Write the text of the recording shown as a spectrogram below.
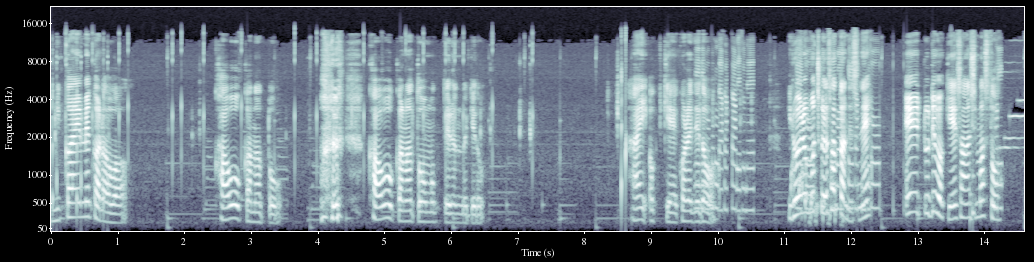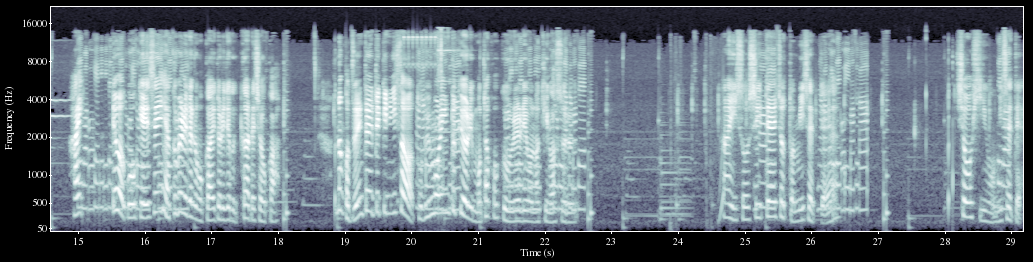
二回目からは、買おうかなと 買おうかなと思ってるんだけど。はい、オッケー。これでどう？いろいろ持ちくださったんですね。えーと、では計算しますと。はい。では合計1100ベルでのお買い取りでいかがでしょうか？なんか全体的にさ、飛び盛りの時よりも高く売れるような気がする。はい、そしてちょっと見せて。商品を見せて。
